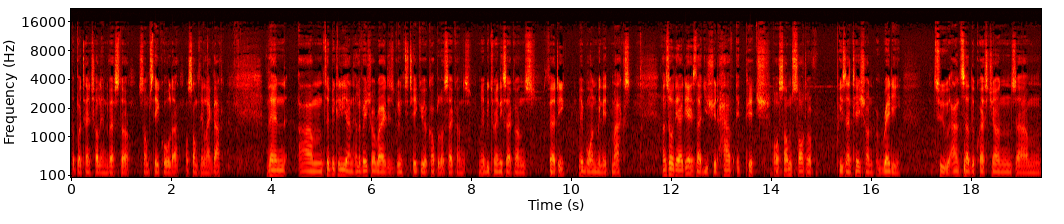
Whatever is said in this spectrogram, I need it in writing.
a potential investor, some stakeholder, or something like that, then um, typically an elevator ride is going to take you a couple of seconds, maybe 20 seconds, 30, maybe one minute max. And so the idea is that you should have a pitch or some sort of presentation ready to answer the questions um,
